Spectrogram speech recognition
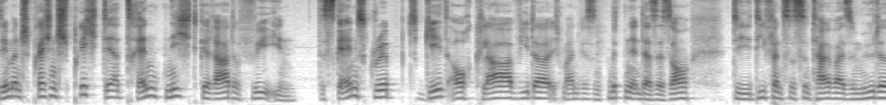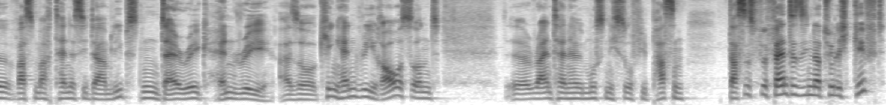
Dementsprechend spricht der Trend nicht gerade für ihn das Gamescript geht auch klar wieder. Ich meine, wir sind mitten in der Saison. Die Defenses sind teilweise müde. Was macht Tennessee da am liebsten? Derrick Henry. Also King Henry raus und äh, Ryan Tannehill muss nicht so viel passen. Das ist für Fantasy natürlich Gift.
